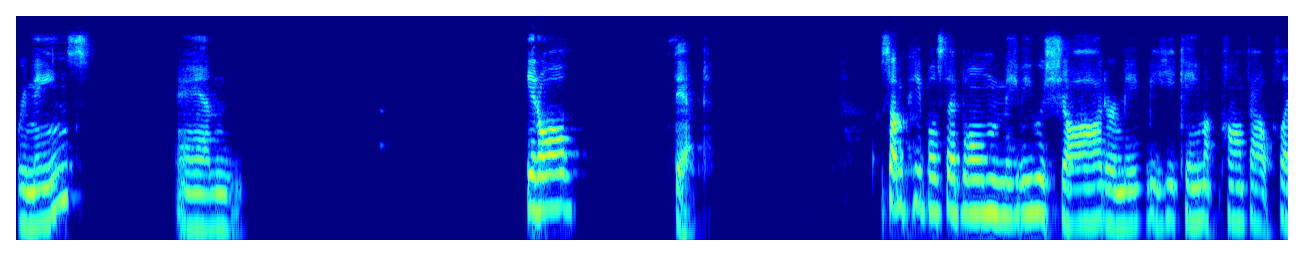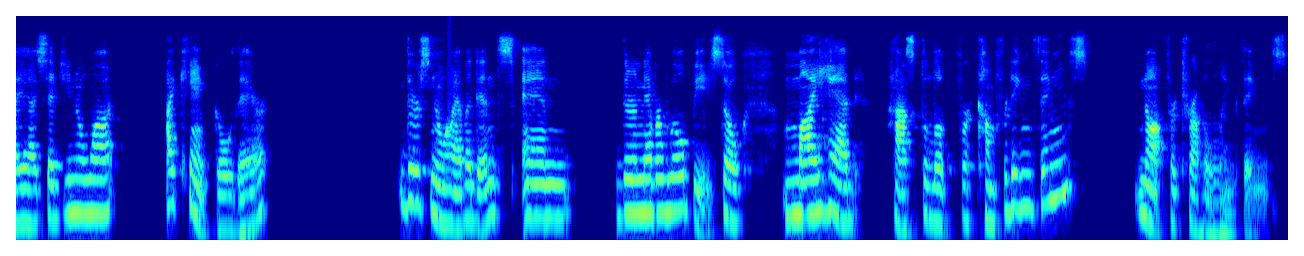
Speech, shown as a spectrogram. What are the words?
remains. And it all fit some people said, well, maybe he was shot or maybe he came upon foul play. I said, you know what? I can't go there. There's no evidence and there never will be. So my head has to look for comforting things, not for troubling things.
